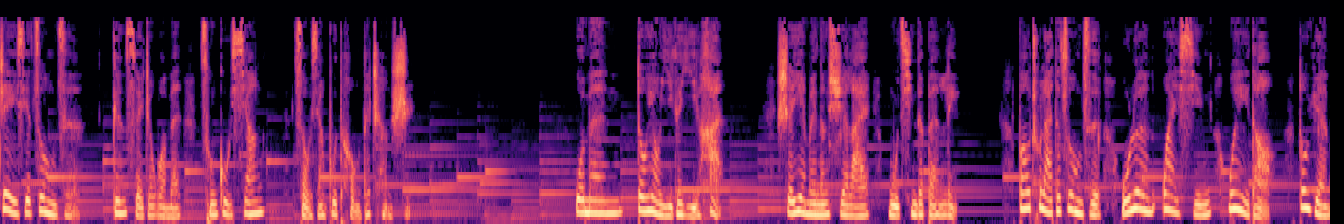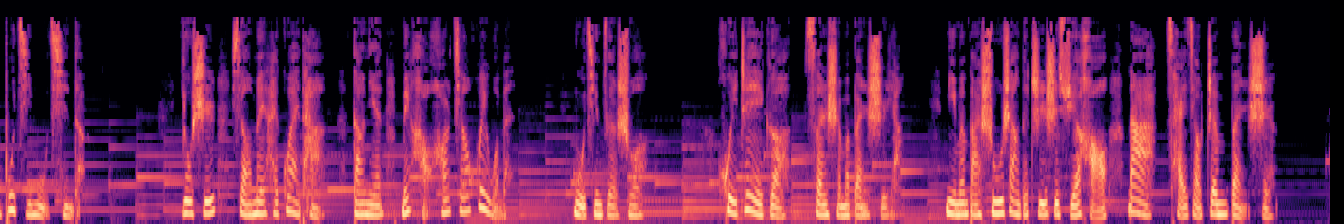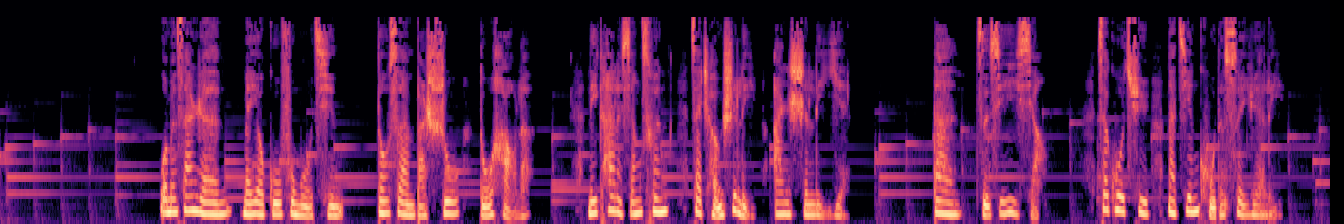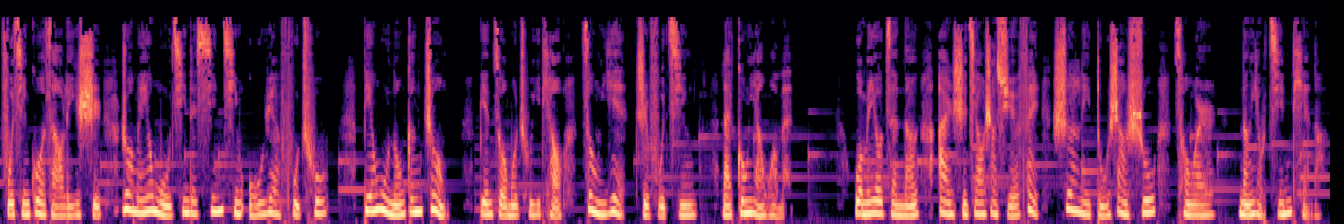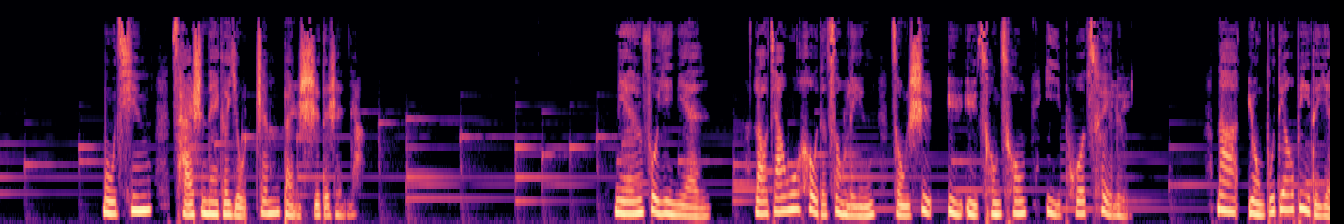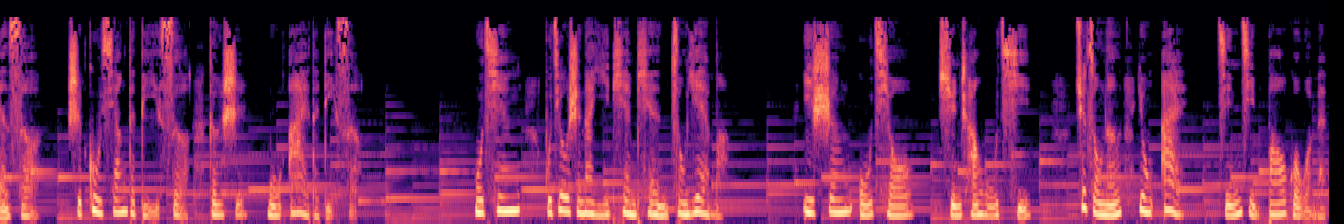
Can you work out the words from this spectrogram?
这些粽子。跟随着我们从故乡走向不同的城市，我们都有一个遗憾，谁也没能学来母亲的本领。包出来的粽子，无论外形、味道，都远不及母亲的。有时小妹还怪她当年没好好教会我们，母亲则说：“会这个算什么本事呀？”你们把书上的知识学好，那才叫真本事。我们三人没有辜负母亲，都算把书读好了，离开了乡村，在城市里安身立业。但仔细一想，在过去那艰苦的岁月里，父亲过早离世，若没有母亲的辛勤无怨付出，边务农耕种。边琢磨出一条粽叶致富经来供养我们，我们又怎能按时交上学费，顺利读上书，从而能有今天呢？母亲才是那个有真本事的人呀！年复一年，老家屋后的粽林总是郁郁葱葱，一坡翠绿，那永不凋敝的颜色。是故乡的底色，更是母爱的底色。母亲不就是那一片片粽叶吗？一生无求，寻常无奇，却总能用爱紧紧包裹我们，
